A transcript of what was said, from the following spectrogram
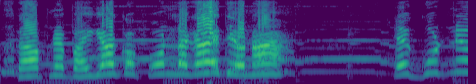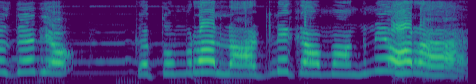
जरा अपने भैया को फ़ोन लगा दियो ना। एक गुड न्यूज़ दे दियो कि तुमरा लाडली का मांगनी हो रहा है।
